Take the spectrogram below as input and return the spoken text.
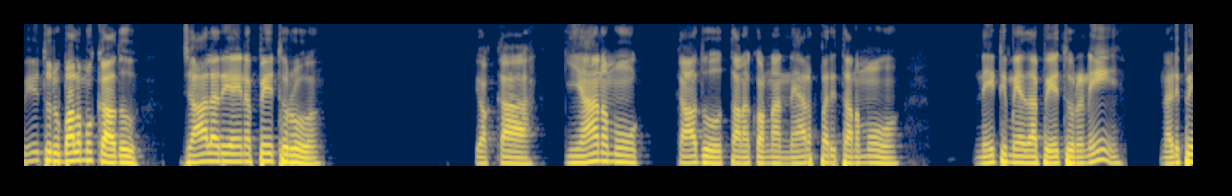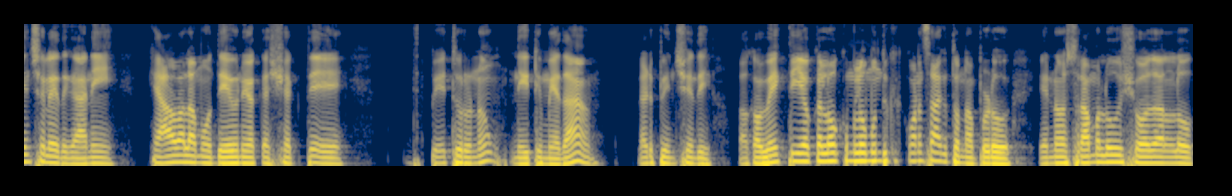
పేతురు బలము కాదు జాలరి అయిన పేతురు యొక్క జ్ఞానము కాదు తనకున్న నేర్పరితనము నీటి మీద పేతురుని నడిపించలేదు కానీ కేవలము దేవుని యొక్క శక్తి పేతురును నీటి మీద నడిపించింది. ఒక వ్యక్తి యొక్క లోకంలో ముందుకు కొనసాగుతున్నప్పుడు ఎన్నో శ్రమలు శోధనలు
